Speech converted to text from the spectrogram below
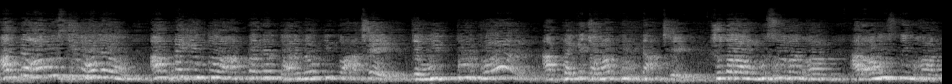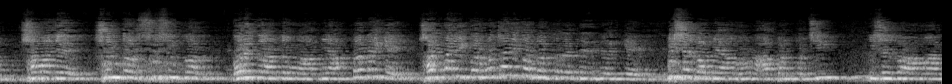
আপনি অমুসলিম হলেও আপনি কিন্তু আপনাদের ধর্মেও কিন্তু আছে যে মৃত্যুর পর আপনাকে জবাব দিতে আছে। সুতরাং মুসলমান হন আর অমুসলিম হন, সমাজে সুন্দর সুশৃঙ্খল গড়ে তোলার জন্য আমি আপনাদেরকে সরকারি কর্মচারী কর্মচারীদেরকে বিশেষভাবে আহ্বান- করছি। বিশেষভাবে আমার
